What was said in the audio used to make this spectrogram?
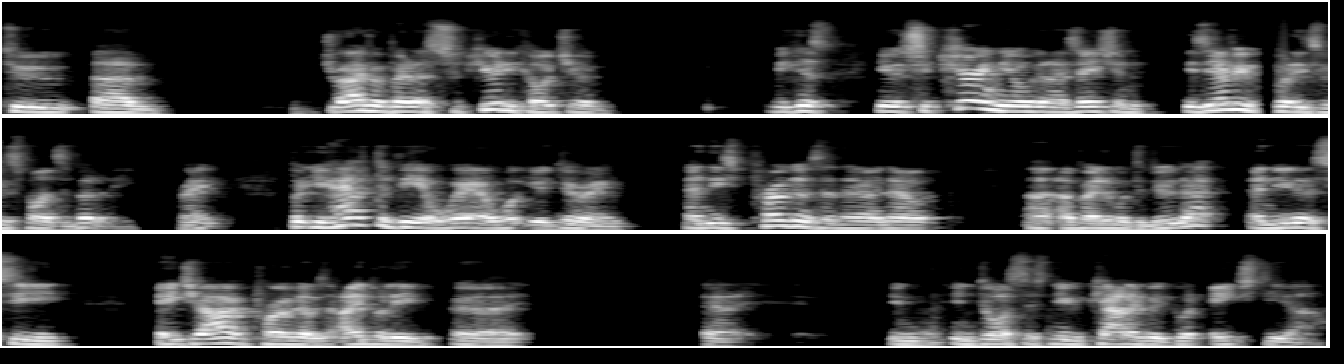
to um, drive a better security culture because you know securing the organization is everybody's responsibility right but you have to be aware of what you're doing and these programs are now uh, available to do that. And you're going to see HR programs, I believe, uh, uh, in, endorse this new category called HDR.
